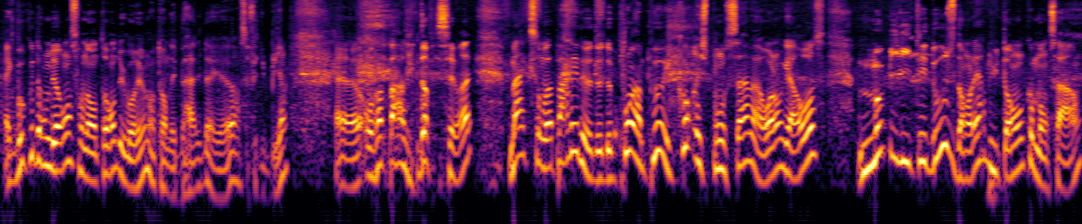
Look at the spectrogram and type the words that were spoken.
Avec beaucoup d'ambiance, on entend du bruit, on entend des balles d'ailleurs, ça fait du bien. Euh, on va parler, non mais c'est vrai, Max, on va parler de, de- de points un peu éco-responsables à Roland Garros. Mobilité douce dans l'air du temps, comment ça hein?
